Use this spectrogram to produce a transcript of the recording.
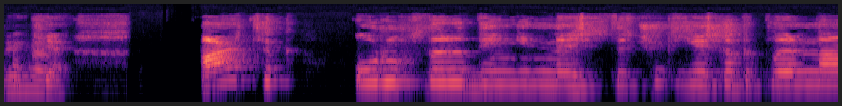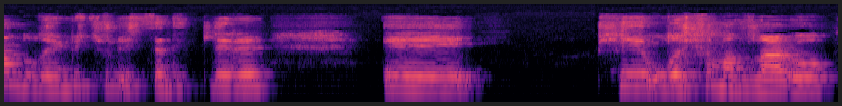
Değil mi? ki. Artık o ruhları dinginleşti. Çünkü yaşadıklarından dolayı bir türlü istedikleri e, şeye ulaşamadılar. O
